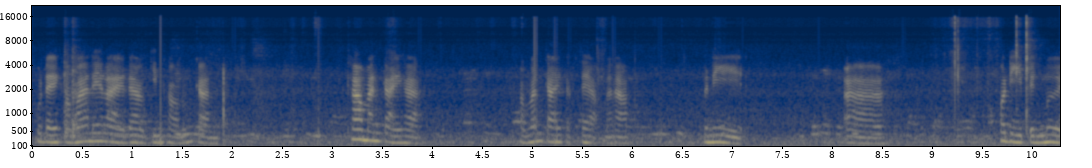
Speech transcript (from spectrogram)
ผู้ใดข้ามาในไลน์ดาวกินข้าวน้ำกัน ข้าวมันไก่ค่ะข้าวมันไก่กับแซ่บนะครับวันนี้อ่าพอดีเป็นมือ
